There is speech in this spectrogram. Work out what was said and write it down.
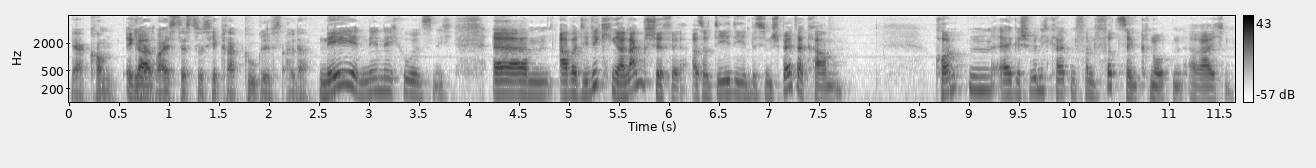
Ja, komm, Egal. jeder weiß, dass du es hier gerade googelst, Alter. Nee, nee, nee, ich google's nicht. Ähm, aber die Wikinger-Langschiffe, also die, die ein bisschen später kamen, konnten äh, Geschwindigkeiten von 14 Knoten erreichen.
